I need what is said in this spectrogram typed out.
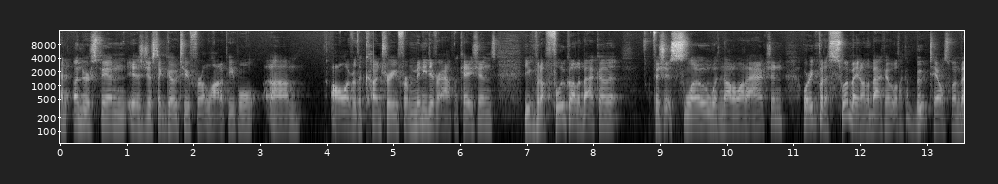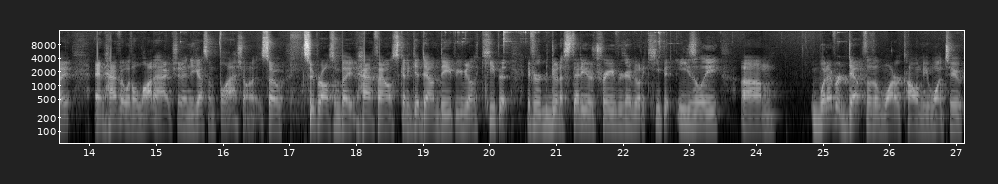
an underspin is just a go-to for a lot of people um, all over the country for many different applications. You can put a fluke on the back of it, fish it slow with not a lot of action, or you can put a swim bait on the back of it with like a boot tail swim bait and have it with a lot of action and you got some flash on it. So super awesome bait, half ounce, gonna get down deep. You're gonna be able to keep it. If you're doing a steady retrieve, you're gonna be able to keep it easily. Um, whatever depth of the water column you want to,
